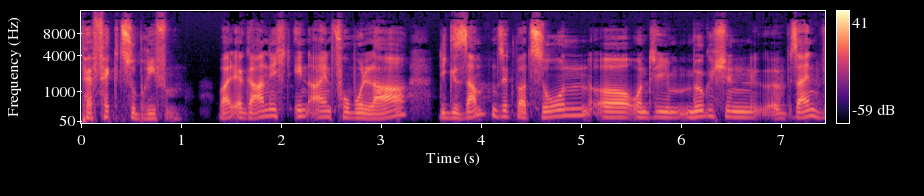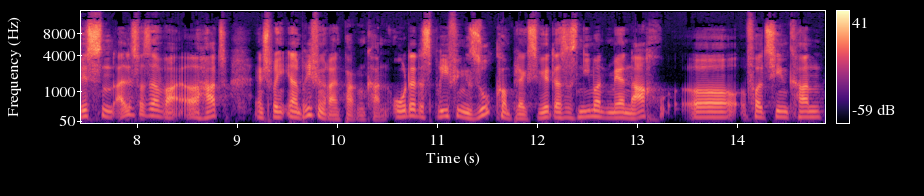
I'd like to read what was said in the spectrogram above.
perfekt zu briefen weil er gar nicht in ein Formular die gesamten Situationen äh, und die möglichen, äh, sein Wissen, alles was er äh, hat, entsprechend in ein Briefing reinpacken kann. Oder das Briefing so komplex wird, dass es niemand mehr nachvollziehen äh, kann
